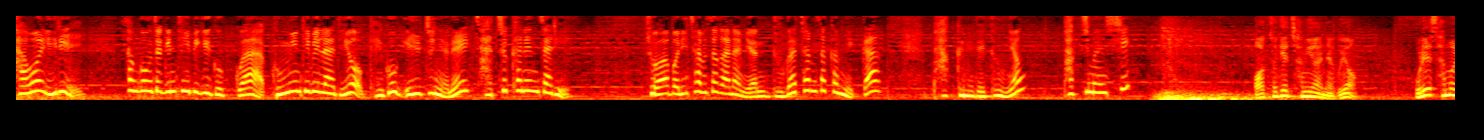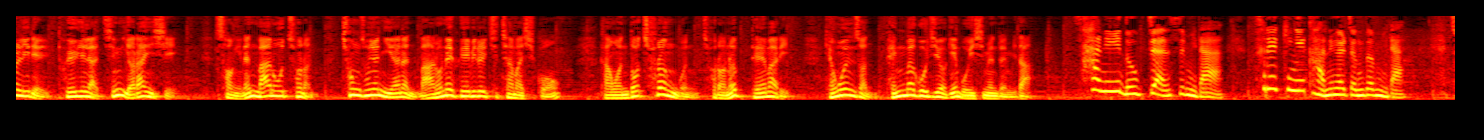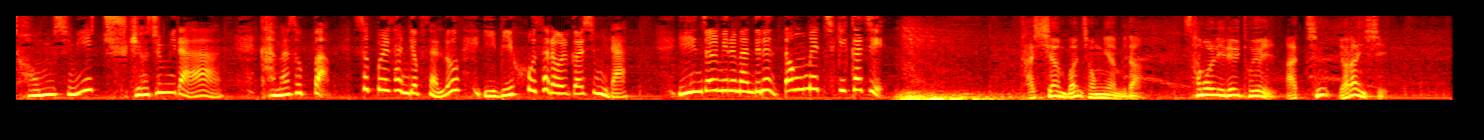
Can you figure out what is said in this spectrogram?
4월 1일 성공적인 TV기국과 국민TV 라디오 개국 1주년을 자축하는 자리. 조합원이 참석 안 하면 누가 참석합니까? 박근혜 대통령? 박지만 씨? 어떻게 참여하냐고요? 올해 3월 1일 토요일 아침 11시 성인은 15,000원, 청소년 이하는 만원의 회비를 지참하시고 강원도 철원군 철원읍 대마리 경원선 백마고 지역에 모이시면 됩니다. 산이 높지 않습니다. 트레킹이 가능할 정도입니다. 점심이 죽여줍니다. 가마솥밥, 숯불 삼겹살로 입이 호사로울 것입니다. 인절미를 만드는 떡매치기까지 다시 한번 정리합니다. 3월 1일 토요일 아침 11시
